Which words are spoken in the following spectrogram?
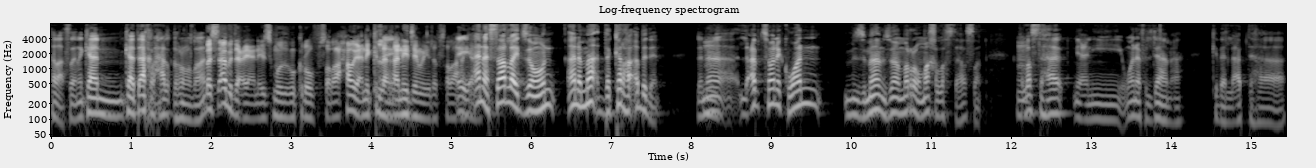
خلاص أنا كان كانت آخر حلقة في رمضان. بس أبدع يعني Smooth McGroove صراحة ويعني كلها إيه. أغاني جميلة بصراحة اي. أنا Starlight Zone أنا ما أتذكرها ابدا لأن لعبت Sonic 1 من زمان من زمان مرة وما خلصتها أصلا. خلصتها يعني وأنا في الجامعة كذا لعبتها.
